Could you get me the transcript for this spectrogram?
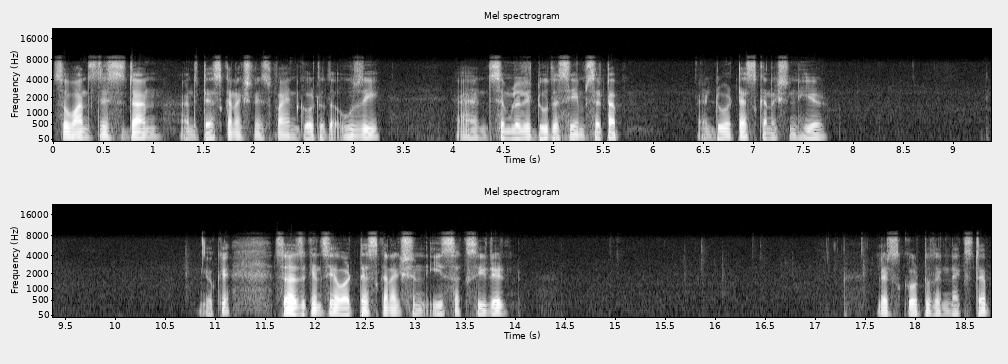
So once this is done and the test connection is fine go to the Oozie and similarly do the same setup and do a test connection here. Okay. So as you can see our test connection is succeeded. Let's go to the next step.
